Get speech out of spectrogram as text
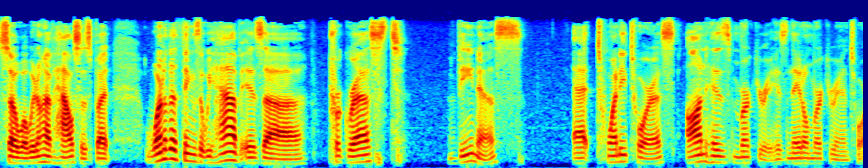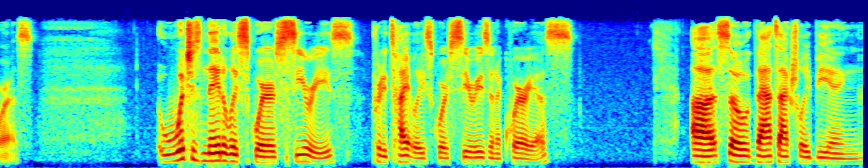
so well, we don't have houses, but one of the things that we have is uh, progressed Venus at 20 Taurus on his Mercury, his natal Mercury in Taurus, which is natally squares Ceres, pretty tightly squares Ceres in Aquarius. Uh, so that's actually being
